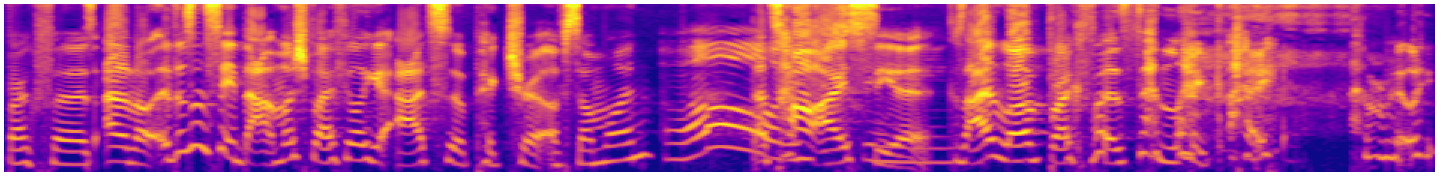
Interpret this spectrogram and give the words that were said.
breakfast i don't know it doesn't say that much but i feel like it adds to a picture of someone oh, that's how i see it because i love breakfast and like i i'm really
